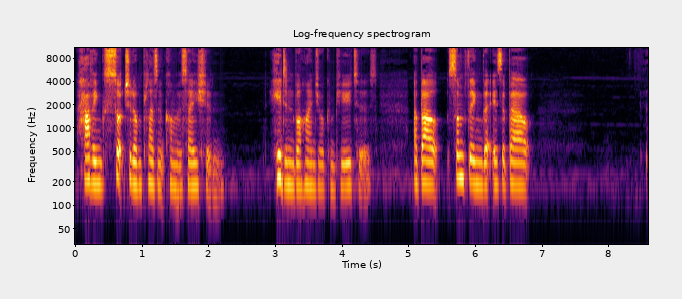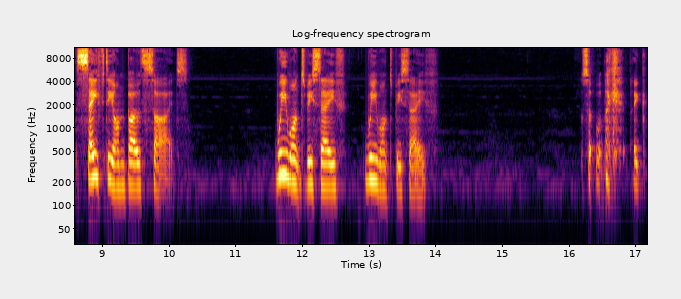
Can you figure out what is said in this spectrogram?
having such an unpleasant conversation hidden behind your computers about something that is about safety on both sides. We want to be safe, we want to be safe. So like like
